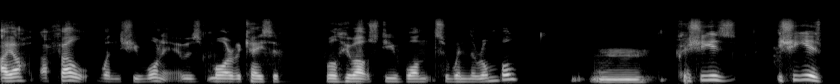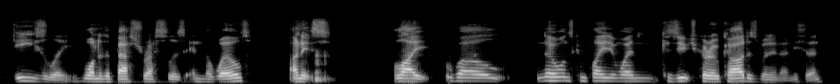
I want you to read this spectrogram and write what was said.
I I felt when she won it, it was more of a case of, well, who else do you want to win the Rumble? Mm, Because she is she is easily one of the best wrestlers in the world, and it's hmm. like, well, no one's complaining when Kazuchika Okada's winning anything.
